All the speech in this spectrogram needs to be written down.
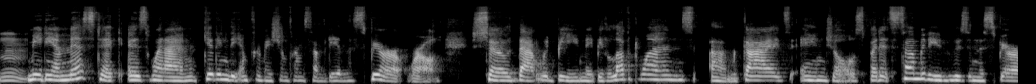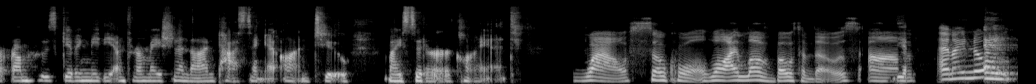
Mm. Mediumistic is when I'm getting the information from somebody in the spirit world. So that would be maybe loved ones, um, guides, angels, but it's somebody who's in the spirit realm who's giving me the information and then I'm passing it on to my sitter or client. Wow, so cool. Well, I love both of those. Um, yeah. And I know. And,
